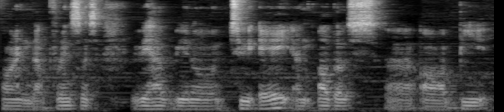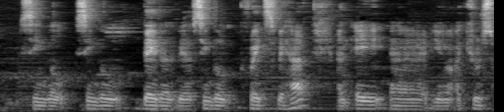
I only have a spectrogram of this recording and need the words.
find them. For instance we have you know 2a and others uh, are b single single data we have single grades we have and a uh, you know occurs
